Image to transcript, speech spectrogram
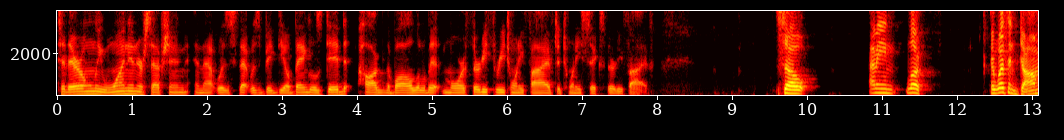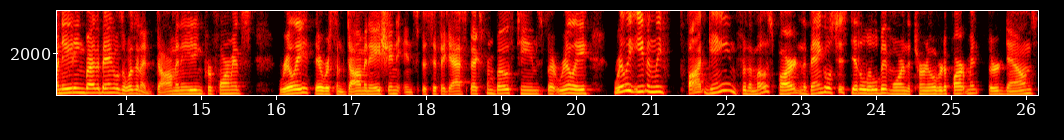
to their only one interception, and that was that was a big deal. Bengals did hog the ball a little bit more, 33-25 to 26-35. So, I mean, look, it wasn't dominating by the Bengals. It wasn't a dominating performance. Really, there was some domination in specific aspects from both teams, but really, really evenly fought game for the most part. And the Bengals just did a little bit more in the turnover department, third downs,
